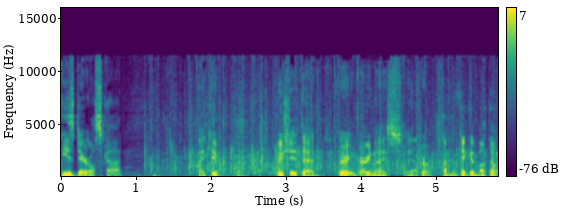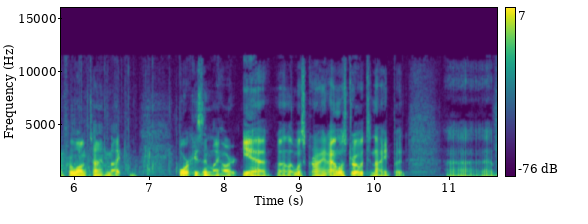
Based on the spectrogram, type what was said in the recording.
He's Daryl Scott. Thank you. Appreciate that. Very, very nice intro. I've been thinking about that one for a long time. I, Bork is in my heart. Yeah. Well, I was crying. I almost drove it tonight, but uh, um,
